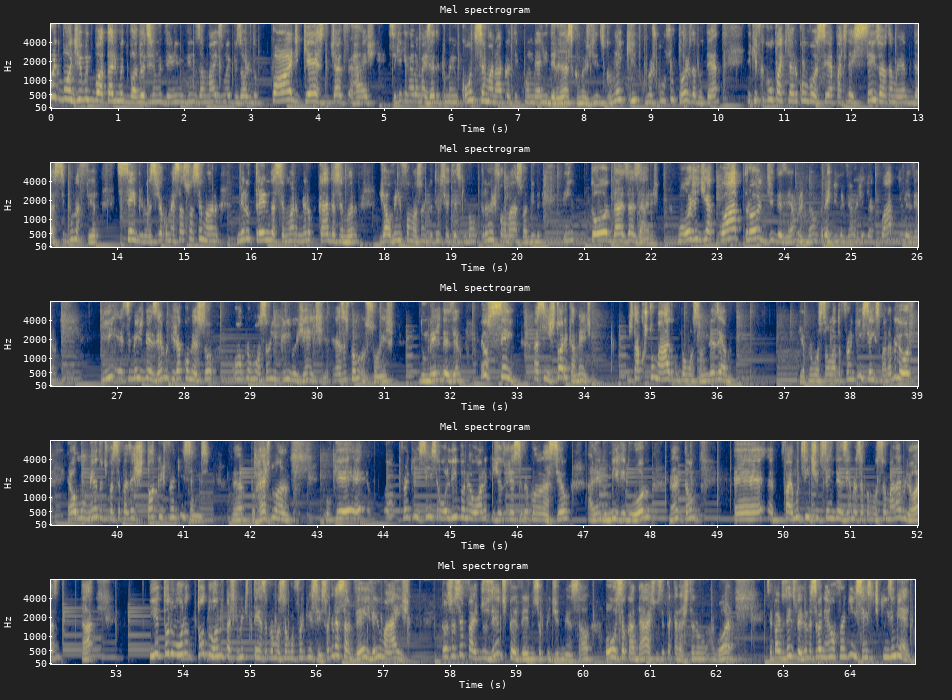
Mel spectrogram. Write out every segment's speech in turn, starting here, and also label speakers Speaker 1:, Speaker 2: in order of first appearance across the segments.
Speaker 1: Muito bom dia, muito boa tarde, muito boa noite, sejam muito bem-vindos a mais um episódio do podcast do Thiago Ferraz. Isso aqui que nada mais é do que o meu encontro semanal que eu tenho com minha liderança, com meus líderes, com minha equipe, com meus consultores da Duterra e que fica compartilhado com você a partir das 6 horas da manhã da segunda-feira, sempre, para você já começar a sua semana, primeiro treino da semana, primeiro card da semana, já ouvindo informações que eu tenho certeza que vão transformar a sua vida em todas as áreas. Bom, hoje é dia 4 de dezembro, não 3 de dezembro, hoje é dia 4 de dezembro, e esse mês de dezembro que já começou com uma promoção incrível. Gente, essas promoções do mês de dezembro, eu sei, assim, historicamente, está acostumado com promoção em dezembro. E a promoção lá do frankincense, maravilhoso. É o momento de você fazer estoque de frankincense, né, pro resto do ano. Porque é, o frankincense é o olíbano, é o óleo que Jesus recebeu quando nasceu, além do mirra e do ouro, né? Então, é, é, faz muito sentido ser em dezembro essa promoção maravilhosa, tá? E todo mundo, todo ano praticamente tem essa promoção com frankincense. Só que dessa vez veio mais. Então, se você faz 200 PV no seu pedido mensal, ou o seu cadastro, você está cadastrando agora, você faz 200 PV, você vai ganhar um frankincense de 15 ml.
